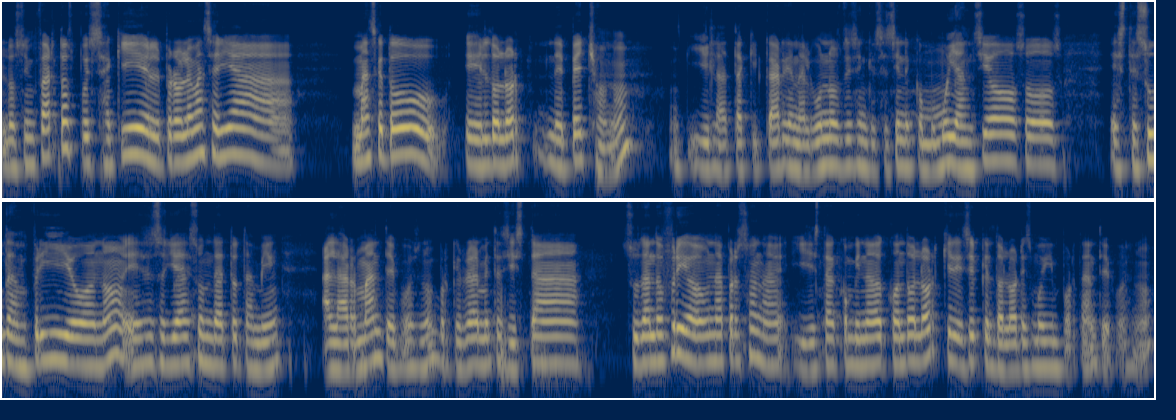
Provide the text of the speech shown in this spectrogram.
los infartos, pues aquí el problema sería más que todo el dolor de pecho, ¿no? Y la taquicardia, en algunos dicen que se sienten como muy ansiosos, este, sudan frío, ¿no? Eso ya es un dato también alarmante, pues, ¿no? Porque realmente si está sudando frío una persona y está combinado con dolor, quiere decir que el dolor es muy importante, pues, ¿no?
